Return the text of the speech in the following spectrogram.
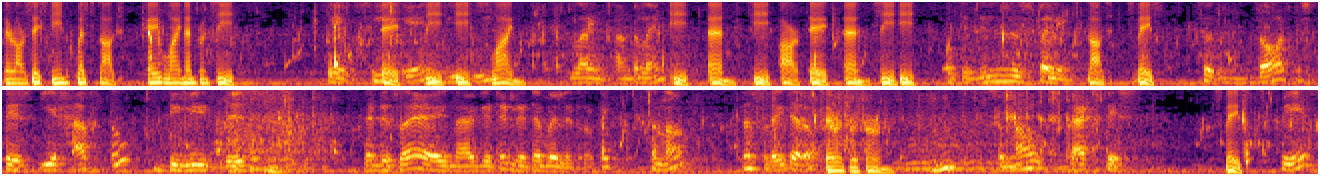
There are 16 quests dot. Cave line entrance E. Cave, C A. V E. Line. line underline. E. N. T. R. A. N. C. E. Okay, this is the spelling. Dot. Space. So dot space. You have to delete this. That is why I navigated letter by letter. Okay. So now press right arrow. Carriage return. Mm-hmm. So now backspace. Space. Space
